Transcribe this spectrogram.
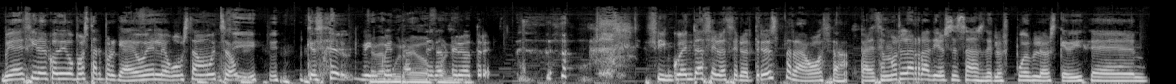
Voy a decir el código postal porque a EOE le gusta mucho, Sí. que es el Queda muy 50003. 50003 Zaragoza. Parecemos las radios esas de los pueblos que dicen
